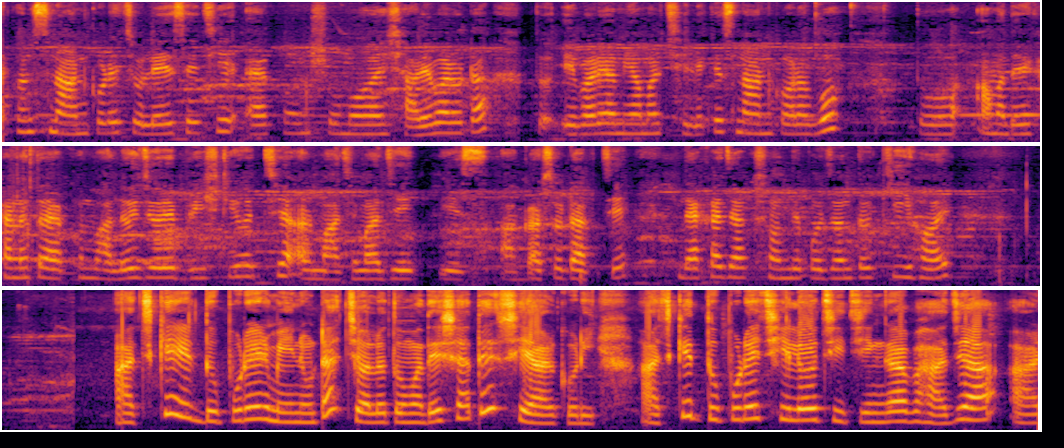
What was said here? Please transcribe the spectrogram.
এখন স্নান করে চলে এসেছি এখন সময় সাড়ে বারোটা। তো এবারে আমি আমার ছেলেকে স্নান করাবো। তো আমাদের এখানে তো এখন ভালোই জোরে বৃষ্টি হচ্ছে আর মাঝে মাঝে বেশ আকাশও ডাকছে। দেখা যাক সন্ধে পর্যন্ত কি হয়। আজকের দুপুরের মেনুটা চলো তোমাদের সাথে শেয়ার করি। আজকের দুপুরে ছিল চিচিঙ্গা ভাজা আর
